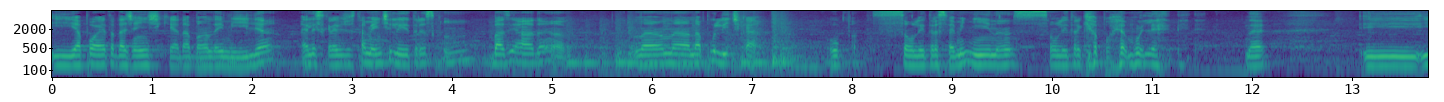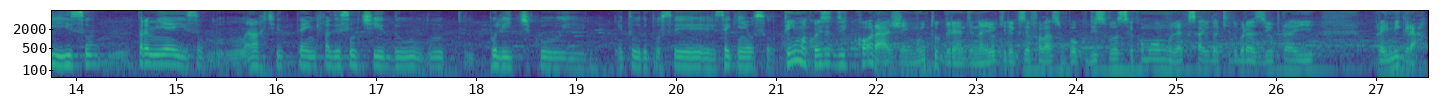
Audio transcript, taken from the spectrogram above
E a poeta da gente, que é da banda Emília, ela escreve justamente letras com, baseada na, na, na política. Opa, são letras femininas, são letras que apoiam a mulher, né? E, e isso, para mim, é isso. A arte tem que fazer sentido político e, e tudo, por ser, ser quem eu sou. Tem uma coisa de coragem muito grande, né? Eu queria que você falasse um pouco disso, você como uma mulher que saiu daqui do Brasil para ir para emigrar.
